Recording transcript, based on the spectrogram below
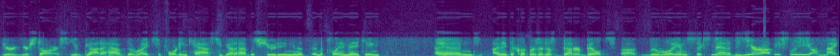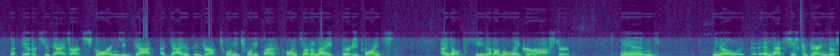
your your stars. You've got to have the right supporting cast. You've got to have the shooting and the, and the playmaking. And I think the Clippers are just better built. Uh, Lou Williams, sixth man of the year, obviously. On nights that the other two guys aren't scoring, you've got a guy who can drop 20, 25 points on a night, 30 points. I don't see that on the Laker roster. And you know, and that's just comparing those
